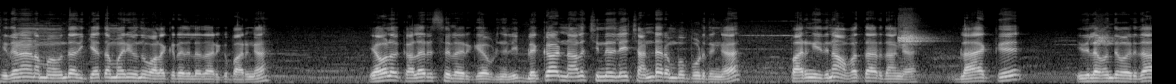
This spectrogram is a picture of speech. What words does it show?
இதனால் நம்ம வந்து அதுக்கேற்ற மாதிரி வந்து வளர்க்குறதுல தான் இருக்குது பாருங்கள் எவ்வளோ கலர்ஸில் இருக்குது அப்படின்னு சொல்லி. பிளக் கார்டுனால சின்னதுலேயே சண்டை ரொம்ப போடுதுங்க. பாருங்கள் இதுனா அவத்தார் தாங்க. பிளாக்கு இதில் வந்து வருதா?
